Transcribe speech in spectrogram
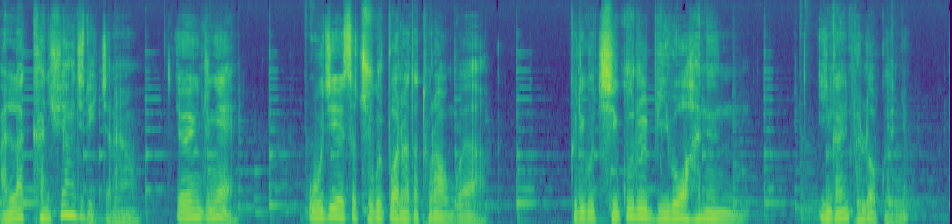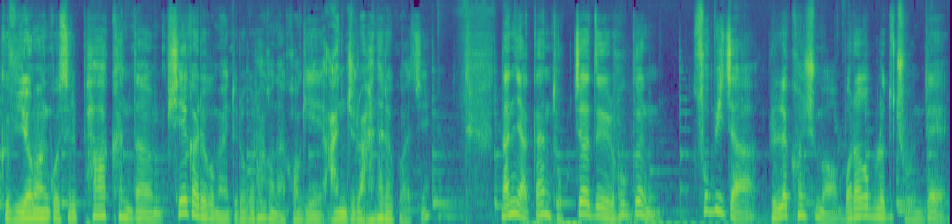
안락한 휴양지도 있잖아요. 여행 중에 오지에서 죽을 뻔하다 돌아온 거야. 그리고 지구를 미워하는 인간이 별로 없거든요. 그 위험한 곳을 파악한 다음 피해가려고 많이 노력을 하거나 거기에 안주를 안 하려고 하지. 나는 약간 독자들 혹은 소비자, black consumer 뭐라고 불러도 좋은데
